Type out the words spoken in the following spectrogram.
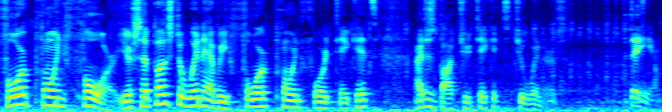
4.4. You're supposed to win every 4.4 tickets. I just bought two tickets, two winners. Damn.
